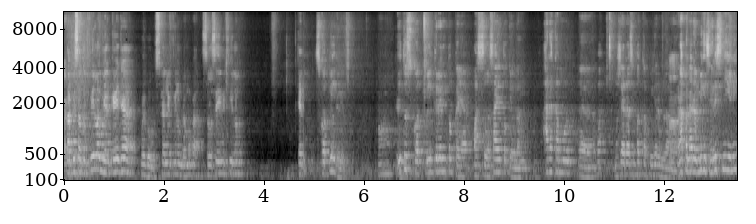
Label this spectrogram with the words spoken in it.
tapi satu film yang kayaknya wah, bagus sekali film udah muka selesai ini film. Kayak Scott Pilgrim. oh, Itu Scott Pilgrim tuh kayak pas selesai tuh kayak bilang ada kamu eh, apa? Masih ada sempat kepikiran bilang Ah. kenapa ada yang bikin seriesnya ini?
